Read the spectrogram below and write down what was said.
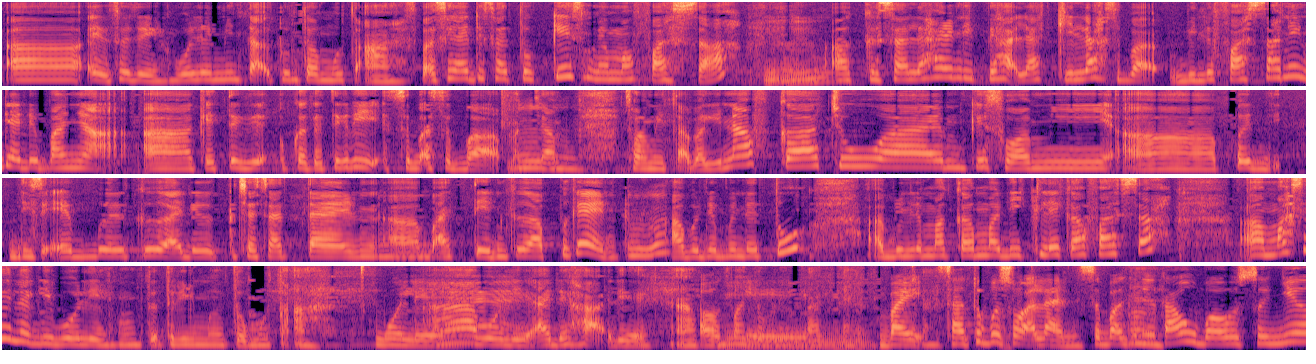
Uh, eh, sorry, boleh minta tuntut muta'ah. Sebab saya ada satu kes memang fasa. Hmm. Uh, kesalahan di pihak laki lah sebab bila fasa ni dia ada banyak uh, kategori bukan kategori sebab-sebab hmm. macam suami tak bagi nafkah, cuai, mungkin suami uh, apa disable ke ada kecacatan hmm. uh, batin ke apa kan. Hmm. Uh, benda-benda tu uh, bila mahkamah declare kafasah uh, masih lagi boleh untuk terima untuk mutaah. Boleh. Ah uh, boleh ada hak dia. Uh, okay. boleh Baik, satu persoalan sebab hmm. kita tahu bahawasanya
